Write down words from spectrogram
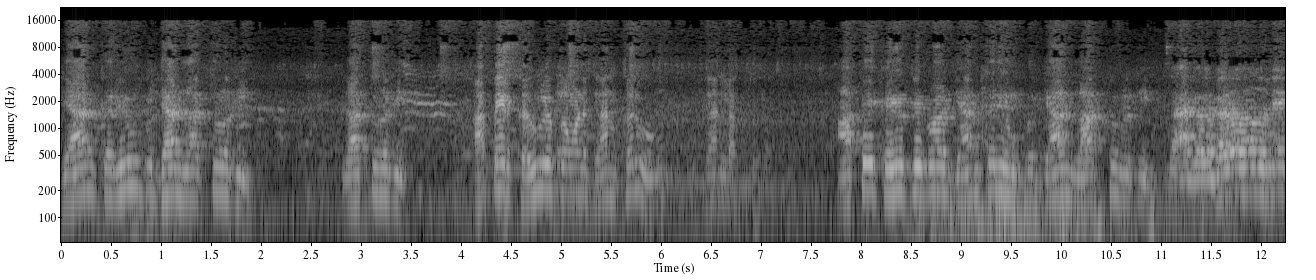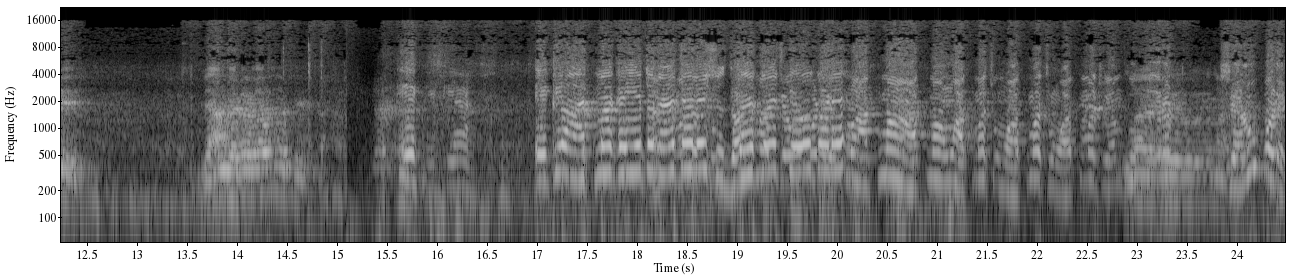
ધ્યાન કર્યું પણ ધ્યાન લાગતું નથી. લાગતું નથી. આપે કહ્યું એ પ્રમાણે ધ્યાન કર્યું ધ્યાન લાગતું નથી. આપે કહ્યું તે પ્રમાણે ધ્યાન કર્યું પણ ધ્યાન લાગતું નથી. ધ્યાન લગાડવાનું નથી. ધ્યાન લગાડવાનું નથી. એકલા એકલો આત્મા કહીએ તો ના ચાલે? શુદ્ધાત્મા જ કેવું પડે? આત્મા આત્મા હું આત્મા છું આત્મા છું આત્મા છું. એમ તો. સહેલું પડે.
